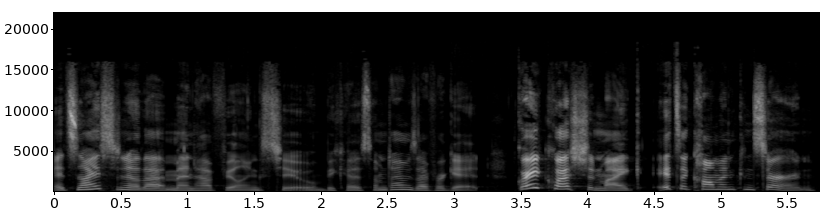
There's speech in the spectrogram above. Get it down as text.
It's nice to know that men have feelings too, because sometimes I forget. Great question, Mike. It's a common concern.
